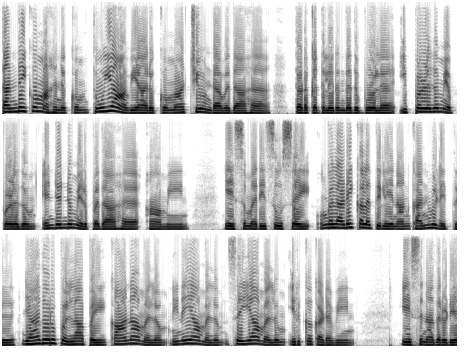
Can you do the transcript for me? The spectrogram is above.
தந்தைக்கும் மகனுக்கும் தூய ஆவியாருக்கும் ஆட்சி உண்டாவதாக தொடக்கத்தில் இருந்தது போல இப்பொழுதும் எப்பொழுதும் என்றென்றும் இருப்பதாக ஆமீன். இயேசுமரி சூசை உங்கள் அடைக்கலத்திலே நான் கண் விழித்து யாதொரு பொல்லாப்பை காணாமலும் நினையாமலும் செய்யாமலும் இருக்க கடவேன் இயேசுநாதருடைய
